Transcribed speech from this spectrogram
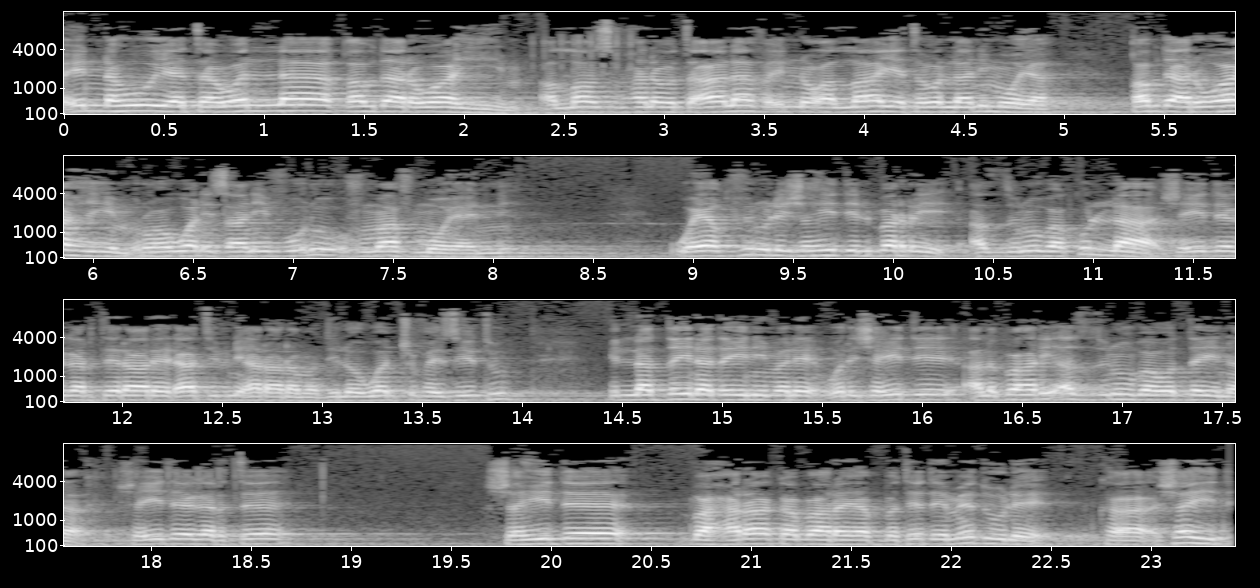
فإنه يتولى قبض أرواحهم. الله سبحانه وتعالى فإنه الله يتولى نمويا. قبض أرواحهم روحوان إساني فولو فما فمويا إني. ويغفر لشهيد البر الذنوب كلها. شهيد قرتي راري راتبني أرارم. دلو وانشو فيسيتو إلا الدين ديني ملئ ولشهيد البحر الذنوب والدين شهيد قرتي شهيد بحرا كبحر يبتي ديمي دولي كشهيد.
